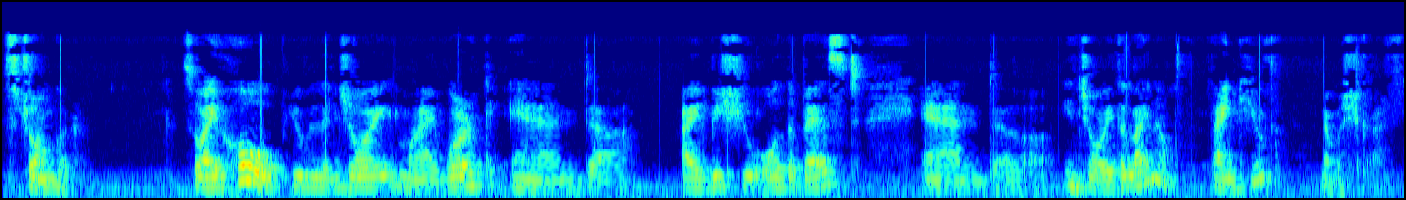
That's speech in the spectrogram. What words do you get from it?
stronger. So I hope you will enjoy my work and uh, I wish you all the best and uh, enjoy the lineup. Thank you. Namaskar.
